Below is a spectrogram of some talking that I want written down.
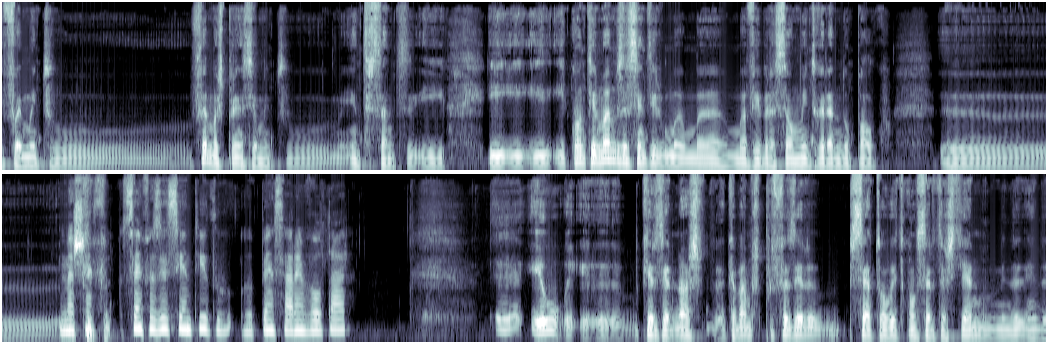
foi muito. Foi uma experiência muito interessante e, e, e, continuamos a sentir uma, uma, uma, vibração muito grande no palco. Mas sem, sem fazer sentido pensar em voltar? Eu, quer dizer, nós acabamos por fazer sete ou oito concertos este ano, ainda, ainda,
